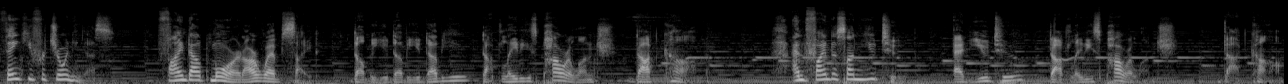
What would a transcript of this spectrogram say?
Thank you for joining us. Find out more at our website, www.ladiespowerlunch.com, and find us on YouTube at youtube.ladiespowerlunch.com.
